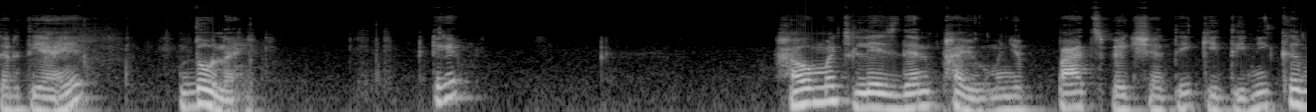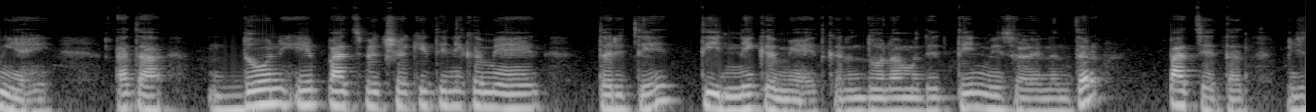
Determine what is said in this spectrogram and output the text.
तर ती आहे दोन आहे. ठीक आहे? How much less than five म्हणजे पाचपेक्षा ती कितीनी कमी आहे. आता दोन हे पाचपेक्षा कितीने कमी आहेत? तरी ते तीनने कमी आहेत. कारण दोनामध्ये तीन मिसळल्यानंतर पाच येतात. म्हणजे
